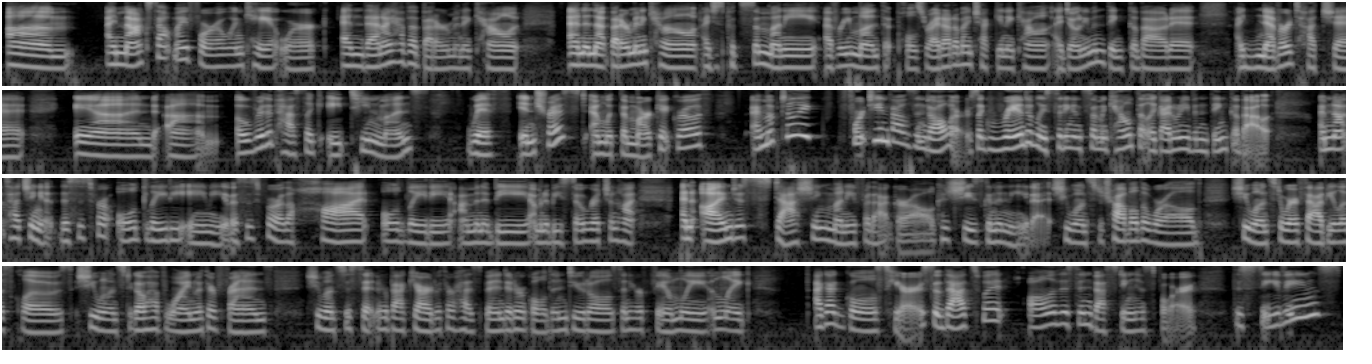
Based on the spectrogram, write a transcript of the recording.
um, I max out my 401k at work, and then I have a Betterment account And in that Betterment account, I just put some money every month. It pulls right out of my checking account. I don't even think about it. I never touch it. And um, over the past like 18 months, with interest and with the market growth, I'm up to like $14,000, like randomly sitting in some account that like I don't even think about. I'm not touching it. This is for old lady Amy. This is for the hot old lady. I'm going to be I'm going to be so rich and hot. And I'm just stashing money for that girl cuz she's going to need it. She wants to travel the world. She wants to wear fabulous clothes. She wants to go have wine with her friends. She wants to sit in her backyard with her husband and her golden doodles and her family and like I got goals here. So that's what all of this investing is for. The savings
